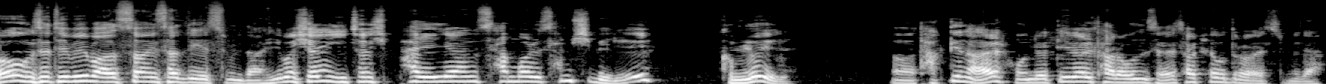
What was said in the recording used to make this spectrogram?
운세TV 마스터 인사드리겠습니다. 이번 시간은 2018년 3월 30일 금요일 어, 닭띠날 오늘 띠별 타로 운세 살펴보도록 하겠습니다.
